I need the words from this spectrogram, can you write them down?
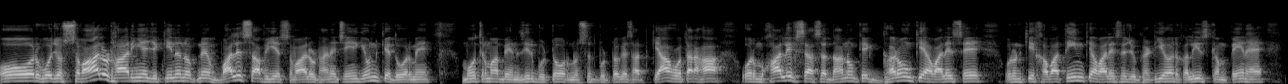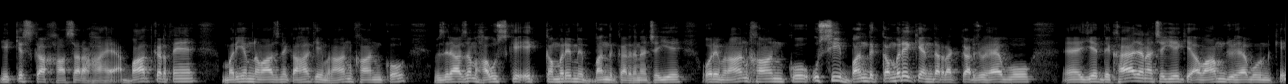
और वो जो सवाल उठा रही हैं यकीन अपने वालिद साहब ये सवाल उठाने चाहिए कि उनके दौर में मोहतरमा बेनज़ीर भुट्टो और नुसरत भुट्टो के साथ क्या होता रहा और मुखालिफ सियासतदानों के घरों के हवाले से और उनकी ख़वान के हवाले से जो घटिया और गलीज़ कंपेन है, ये किसका खासा रहा है? अब बात करते हैं मरीम नवाज़ ने कहा कि इमरान खान को वज़ी अजम हाउस के एक कमरे में बंद कर देना चाहिए और इमरान खान को उसी बंद कमरे के अंदर रख कर जो है वो ये दिखाया जाना चाहिए कि अवाम जो है वो उनके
